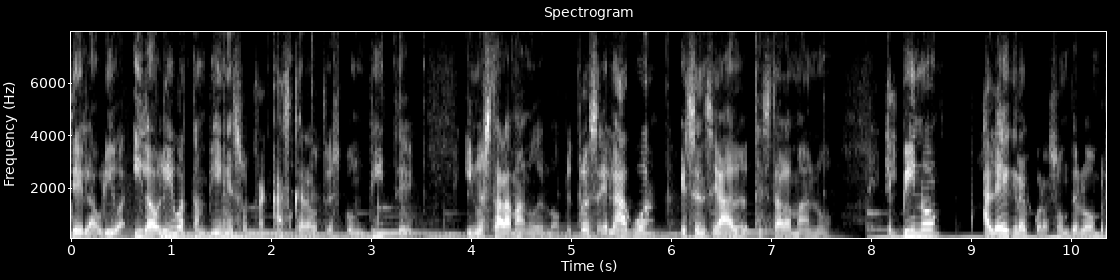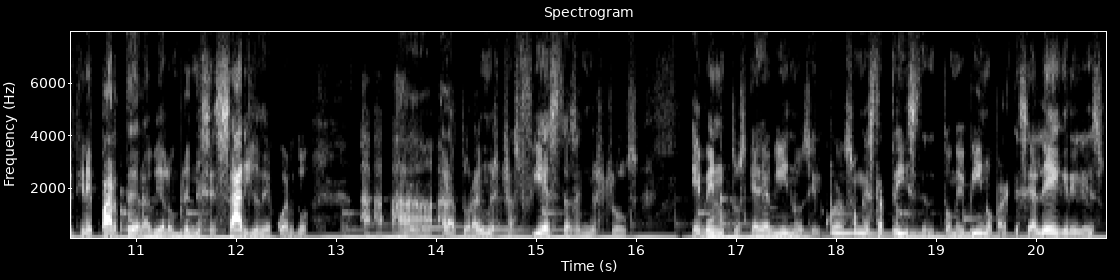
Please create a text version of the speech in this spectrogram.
de la oliva. Y la oliva también es otra cáscara, otro escondite, y no está a la mano del hombre. Entonces, el agua esencial está a la mano. El vino alegra el corazón del hombre, tiene parte de la vida del hombre, necesario de acuerdo a, la Torah en nuestras fiestas, en nuestros eventos que haya vino. Si el corazón está triste, tome vino para que se alegre. Es,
